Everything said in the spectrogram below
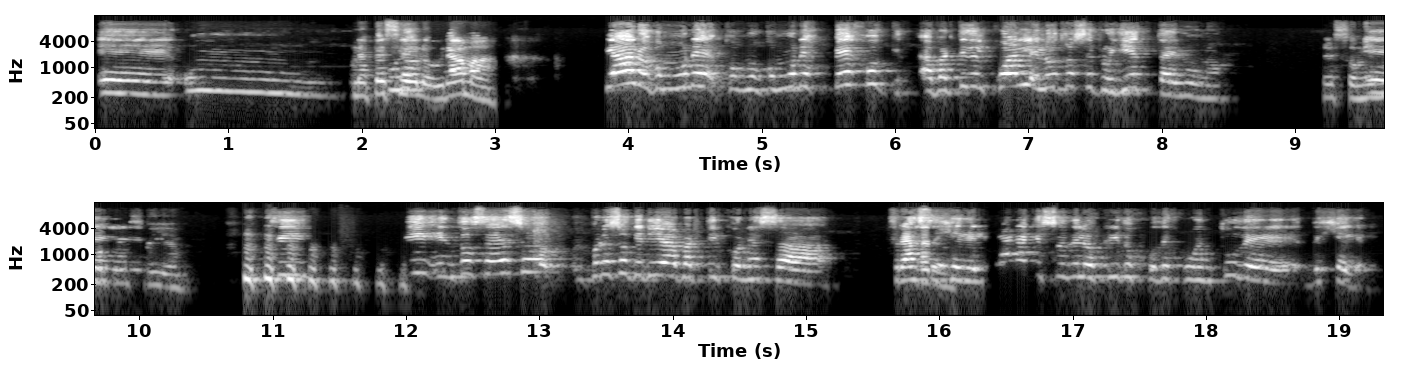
eh, un... Una especie de holograma. Claro, como un, como, como un espejo a partir del cual el otro se proyecta en uno. Eso mismo eh, pienso yo. Sí, sí, entonces eso, por eso quería partir con esa frase hegeliana que soy de los escritos de juventud de, Hegel.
